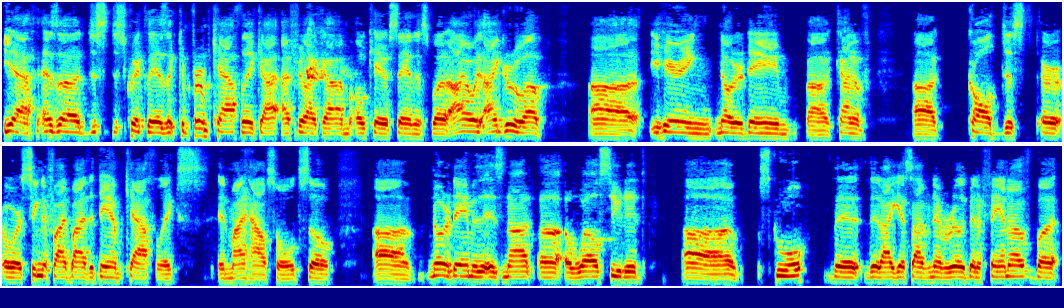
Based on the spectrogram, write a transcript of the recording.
Yeah, as a just just quickly as a confirmed Catholic, I, I feel like I'm okay with saying this, but I always I grew up uh, hearing Notre Dame uh, kind of uh, called just or, or signified by the damn Catholics in my household. So uh, Notre Dame is, not a, a well suited uh, school that that I guess I've never really been a fan of, but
